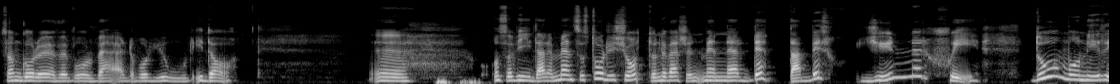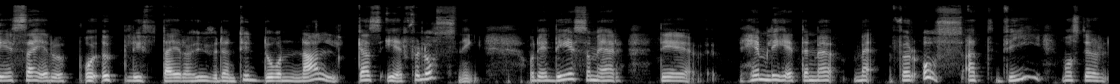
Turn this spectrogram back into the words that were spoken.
som går över vår värld och vår jord idag. Eh, och så vidare. Men så står det i 28 versen, men när detta begynner ske, då må ni resa er upp och upplyfta era huvuden, ty då nalkas er förlossning. Och det är det som är det hemligheten med, med, för oss, att vi måste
